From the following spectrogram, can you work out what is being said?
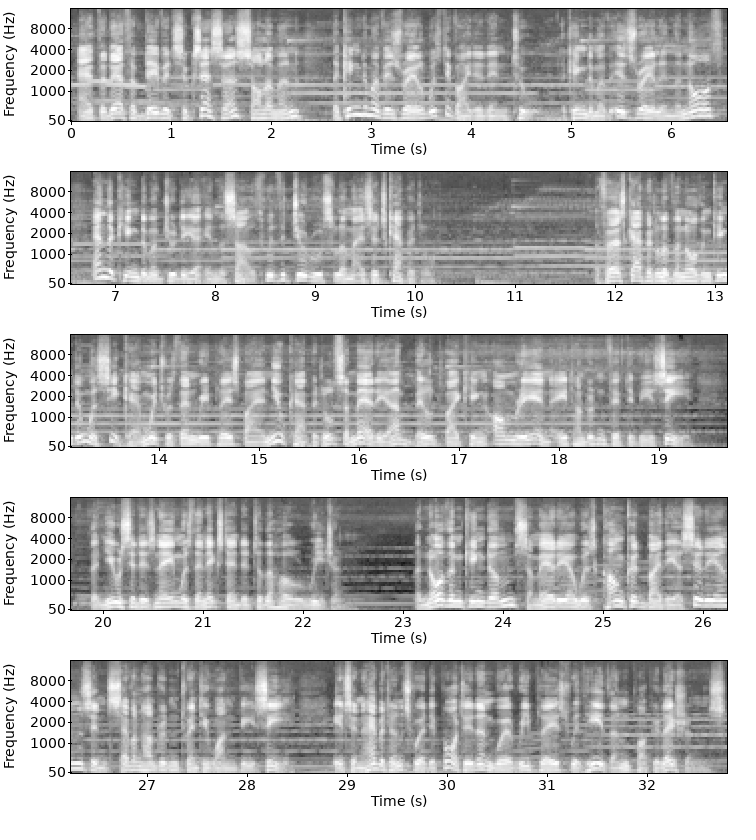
At the death of David's successor, Solomon, the kingdom of Israel was divided in two the kingdom of Israel in the north and the kingdom of Judea in the south, with Jerusalem as its capital. The first capital of the northern kingdom was Shechem, which was then replaced by a new capital, Samaria, built by King Omri in 850 BC. The new city's name was then extended to the whole region. The northern kingdom, Samaria, was conquered by the Assyrians in 721 BC. Its inhabitants were deported and were replaced with heathen populations.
